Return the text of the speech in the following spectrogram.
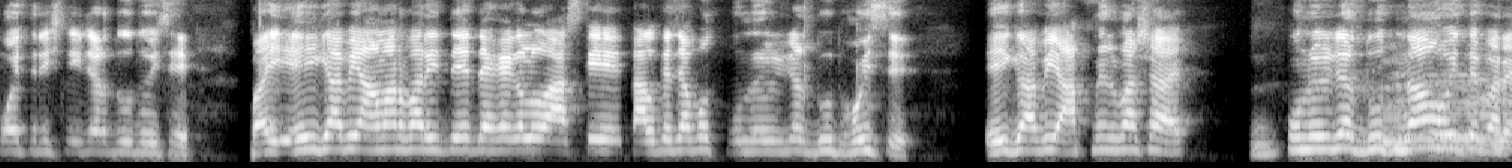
পঁয়ত্রিশ লিটার দুধ হইছে। ভাই, এই গাবি আমার বাড়িতে দেখা গেল আজকে, কালকে যাবত পনেরো লিটার দুধ হইছে। এই গাবি আপনার বাসায় পনেরো লিটার দুধ নাও হইতে পারে,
